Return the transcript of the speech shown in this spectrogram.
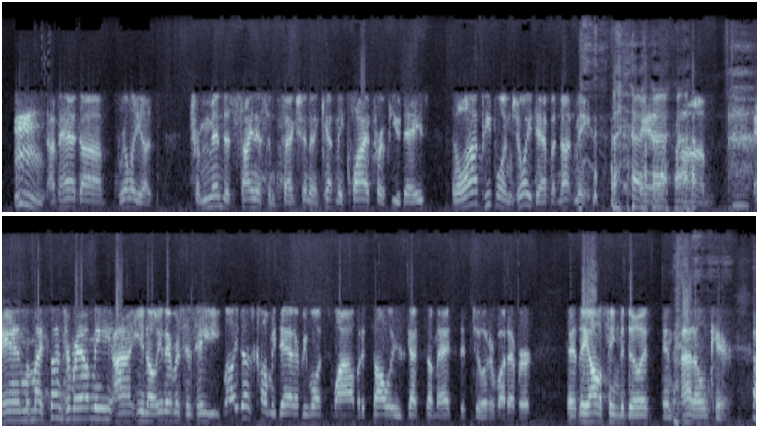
I've had uh, really a tremendous sinus infection and it kept me quiet for a few days. And a lot of people enjoyed that, but not me. and, um, and when my son's around me, I, you know, he never says, "Hey." Well, he does call me dad every once in a while, but it's always got some adjective to it or whatever. Uh, they all seem to do it, and I don't care.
